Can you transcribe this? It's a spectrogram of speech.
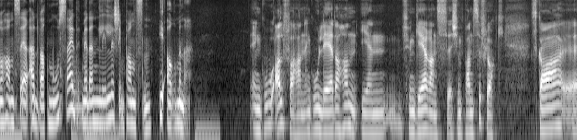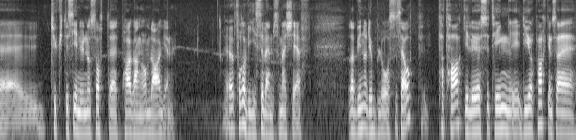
når han ser Edvard Moseid med den lille sjimpansen i armene. En god alfahann, en god lederhann i en fungerende sjimpanseflokk, skal eh, tukte sine undersåtte et par ganger om dagen. eh, For å vise hvem som er sjef. Og da begynner de å blåse seg opp. Ta tak i løse ting. I dyreparken så er,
